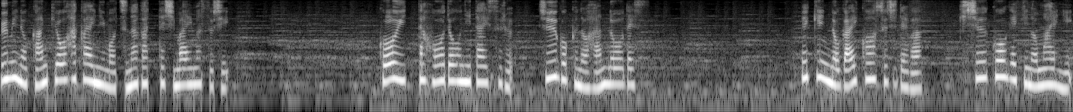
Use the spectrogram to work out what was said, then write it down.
海の環境破壊にもつながってしまいますし、こういった報道に対する中国の反応です。北京の外交筋では、奇襲攻撃の前に、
